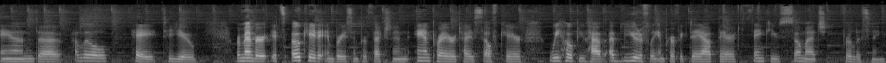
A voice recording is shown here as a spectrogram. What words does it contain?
and uh, a little hey to you. Remember, it's okay to embrace imperfection and prioritize self care. We hope you have a beautifully imperfect day out there. Thank you so much for listening.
